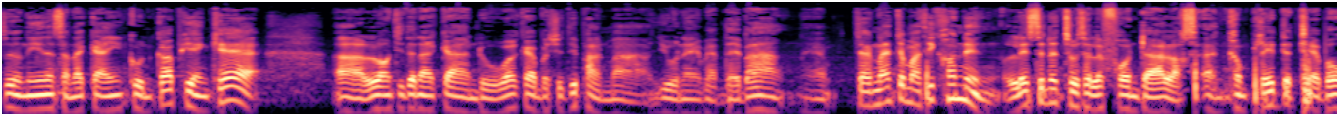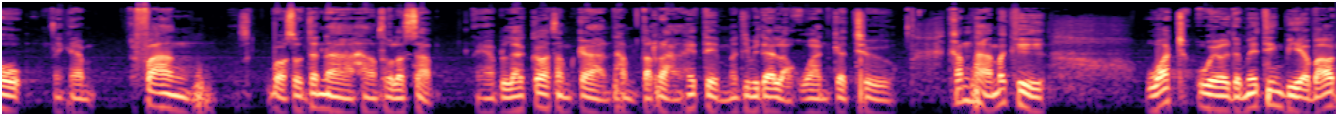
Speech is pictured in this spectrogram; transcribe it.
ซึ่งนนี้ในสถานการณ์คุณก็เพียงแค่ ลองจินตนาการดูว่าการประชุมที่ผ่านมาอยู่ในแบบใดบ้างนะครับจากนั้นจะมาที่ข้อหนึ่ง listen to telephone dialogues and complete the table นะครับฟังบทสนทนาทางโทรศัพท์นะครับแล้วก็ทำการทำตารางให้เต็มมันจะมี dialogue one กับ two คำถามก็คือ what will the meeting be about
